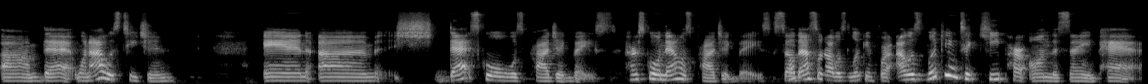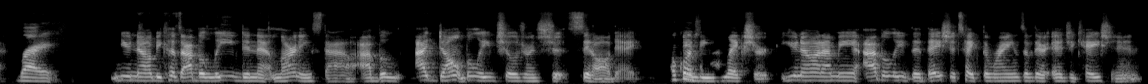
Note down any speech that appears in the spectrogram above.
um, that when i was teaching and um, sh- that school was project based her school now is project based so okay. that's what i was looking for i was looking to keep her on the same path right you know, because I believed in that learning style. I be- I don't believe children should sit all day of course. and be lectured. You know what I mean? I believe that they should take the reins of their education.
